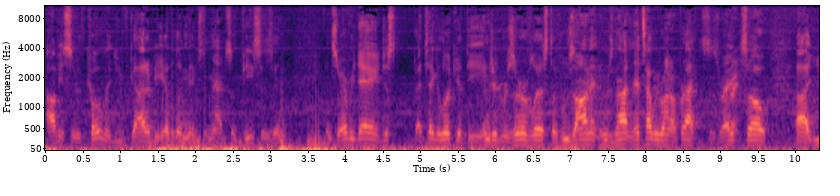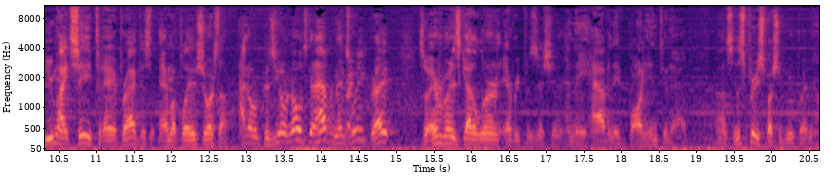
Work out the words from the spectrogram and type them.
obviously with COVID, you've got to be able to mix and match some pieces. And and so every day, just I take a look at the injured reserve list of who's on it and who's not, and that's how we run our practices, right? right. So. Uh, you might see today at practice Emma playing shortstop. I don't because you don't know what's going to happen next right. week, right? So everybody's got to learn every position, and they have, and they've bought into that. Uh, so this is a pretty special group right now.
